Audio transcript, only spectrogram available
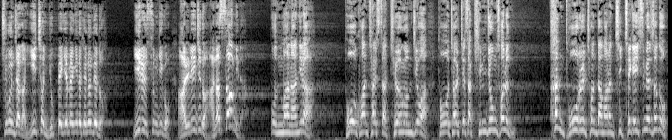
죽은 자가 2,600여 명이나 되는데도 이를 숨기고 알리지도 않았사옵니다. 뿐만 아니라 도관찰사 정엄지와 도절제사 김종선은 한 도를 전담하는 직책에 있으면서도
